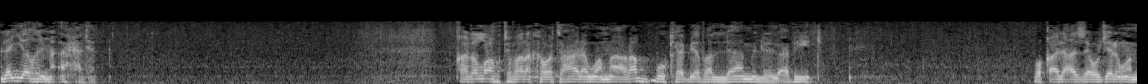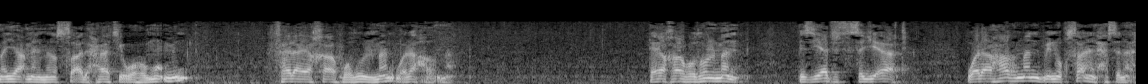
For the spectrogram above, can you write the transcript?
لن يظلم أحدا. قال الله تبارك وتعالى وما ربك بظلام للعبيد. وقال عز وجل ومن يعمل من الصالحات وهو مؤمن فلا يخاف ظلما ولا هضما. لا يخاف ظلما بزيادة السيئات ولا هضما بنقصان الحسنات.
